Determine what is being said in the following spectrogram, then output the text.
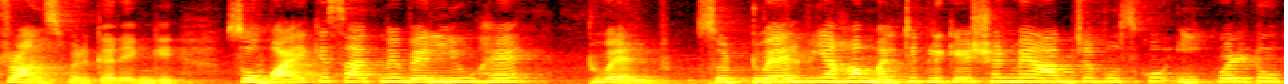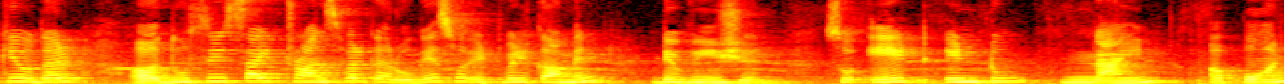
ट्रांसफ़र करेंगे. सो so, वाई के साथ में वैल्यू है ट्वेल्व। सो ट्वेल्व यहाँ मल्टीप्लीकेशन में आप जब उसको इक्वल टू के उधर दूसरी साइड ट्रांसफ़र करोगे so it will come in division so eight into nine upon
